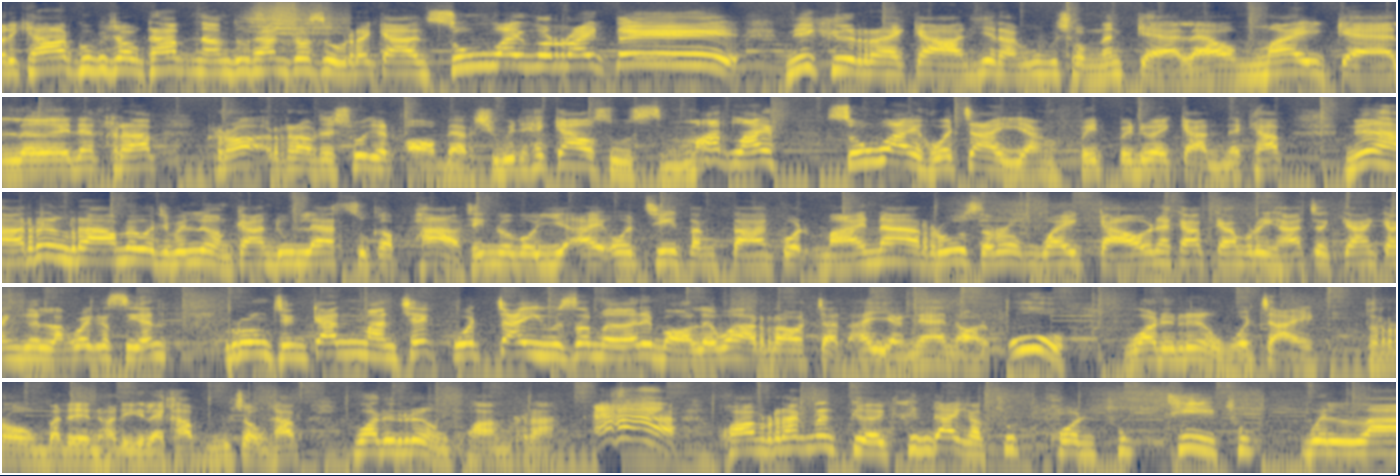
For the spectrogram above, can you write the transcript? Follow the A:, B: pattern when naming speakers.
A: วัสดีครับ คุณผู้ชมครับนำทุกท่านเข้าสู่รายการสูงวัยวาไรตี้นี่คือรายการที่ทำให้คุณผู้ชมนั้นแก่แล้วไม่แก่เลยนะครับ เพราะเราจะช่วยกันออกแบบชีวิตให้ก้าวสู่ Smart Life สูงวัยหัวใจยังฟิตไปด้วยกันนะครับ เนื้อหาเรื่องราวไม่ว่าจะเป็นเรื่องของการดูแลสุขภาพ เทคโนโลยี IoT ต่างๆ กฎหมายน่ารู้สำหรับวัยเก่านะครับการบริหารจัดการการเงินหลังวัยเกษียณ รวมถึงการหมั่นเช็คหัวใจอยู่เสมอได้บอกเลยว่าเราจัดให้อย่างแน่นอน อู้ว่าด้วยเรื่องหัวใจตรงประเด็นพอดีเลยครับคุณผู้ชมครับว่าด้วยเรื่องของความรักอ่าความรักนั้นเกิดขึ้นได้กับทุกคนทุกที่ทุกเวลา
